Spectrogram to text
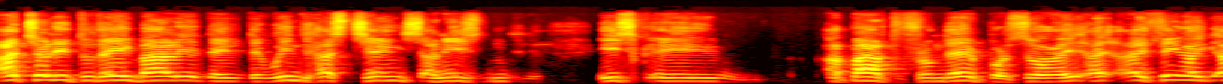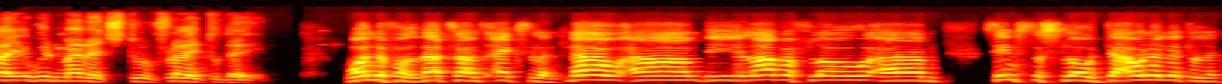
actually today, Bali, the, the wind has changed and is, is uh, apart from the airport. So I, I, I think I, I will manage to fly today. Wonderful. That sounds excellent. Now, um, the lava flow um, seems to slow down a little. It,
